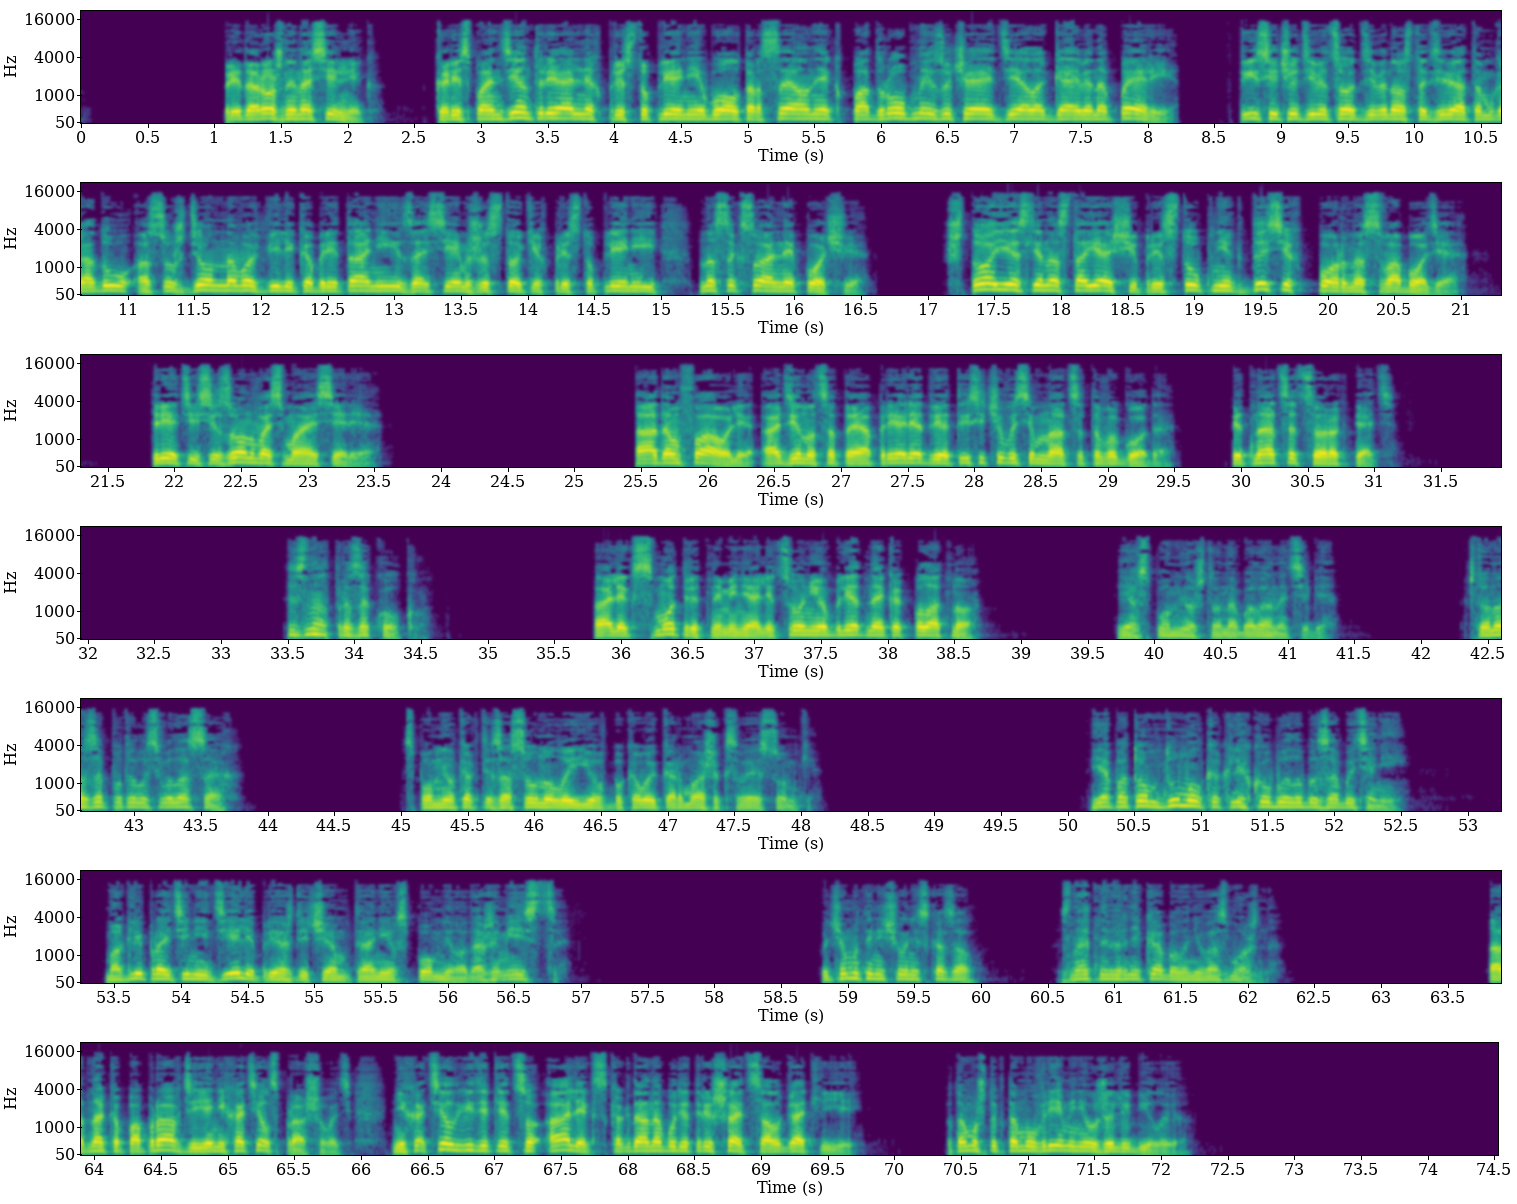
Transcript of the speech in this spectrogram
Придорожный насильник. Корреспондент реальных преступлений Уолтер Селник подробно изучает дело Гавина Перри, в 1999 году осужденного в Великобритании за семь жестоких преступлений на сексуальной почве. Что, если настоящий преступник до сих пор на свободе? Третий сезон, восьмая серия. Адам Фаули, 11 апреля 2018 года, 15.45. Ты знал про заколку? Алекс смотрит на меня, лицо у нее бледное, как полотно. Я вспомнил, что она была на тебе. Что она запуталась в волосах. Вспомнил, как ты засунула ее в боковой кармашек своей сумки. Я потом думал, как легко было бы забыть о ней. Могли пройти недели, прежде чем ты о ней вспомнила, даже месяцы. Почему ты ничего не сказал? Знать наверняка было невозможно. Однако, по правде, я не хотел спрашивать. Не хотел видеть лицо Алекс, когда она будет решать, солгать ли ей. Потому что к тому времени уже любил ее.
